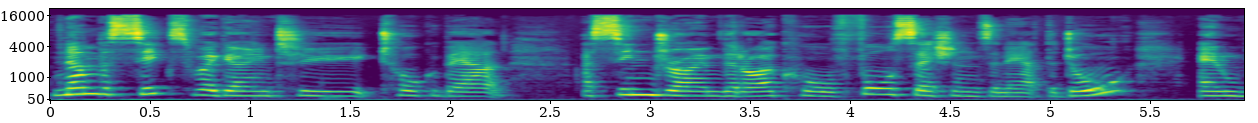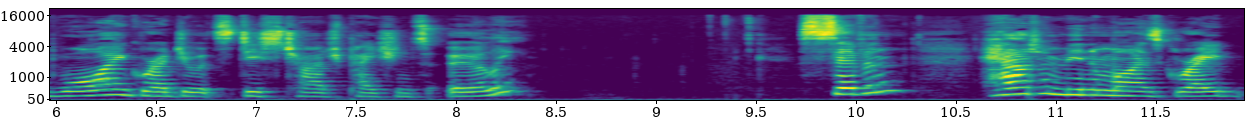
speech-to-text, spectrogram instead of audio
Number six, we're going to talk about a syndrome that I call four sessions and out the door and why graduates discharge patients early. Seven, how to minimize grade,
